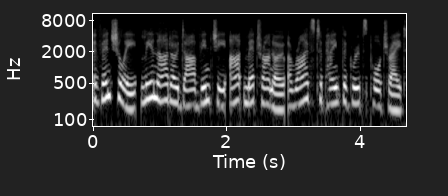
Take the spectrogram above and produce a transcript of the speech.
Eventually, Leonardo da Vinci Art Metrano arrives to paint the group's portrait.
